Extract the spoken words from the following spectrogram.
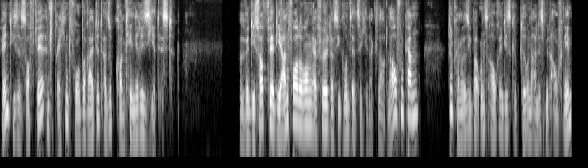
wenn diese Software entsprechend vorbereitet, also containerisiert ist. Also wenn die Software die Anforderungen erfüllt, dass sie grundsätzlich in der Cloud laufen kann, dann können wir sie bei uns auch in die Skripte und alles mit aufnehmen.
